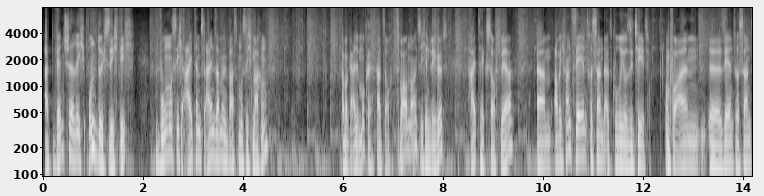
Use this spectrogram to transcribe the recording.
adventurig, undurchsichtig. Wo muss ich Items einsammeln? Was muss ich machen? Aber geile Mucke hat es auch. 92 entwickelt, Hightech-Software. Ähm, aber ich fand es sehr interessant als Kuriosität. Und vor allem äh, sehr interessant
